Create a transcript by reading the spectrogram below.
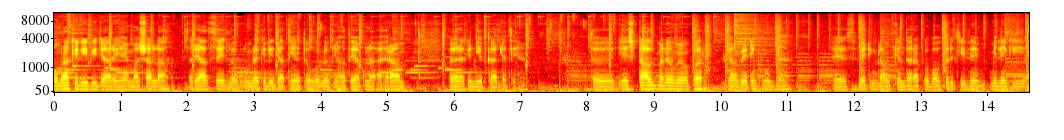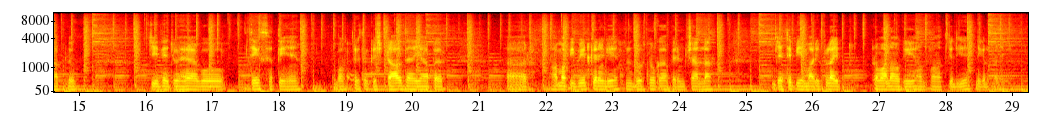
عمرہ کے لیے بھی جا رہے ہیں، ماشاءاللہ ریاض سے لوگ عمرہ کے لیے جاتے ہیں تو وہ لوگ یہاں سے اپنا احرام وغیرہ کی نیت کر لیتے ہیں۔ تو یہ اسٹال بنے ہوئے اوپر، جہاں ویٹنگ روم ہیں۔ اس ویٹنگ لاؤنج کے اندر آپ کو بہت ساری چیزیں ملیں گی۔ آپ لوگ چیزیں جو ہے وہ دیکھ سکتے ہیں۔ بہت قسم کے اسٹالز ہیں یہاں پر۔ اور ہم ابھی ویٹ کریں گے دوستوں کا، پھر انشاءاللہ جیسے بھی ہماری فلائٹ روانہ ہوگی، ہم وہاں کے لیے نکل پائیں گے۔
